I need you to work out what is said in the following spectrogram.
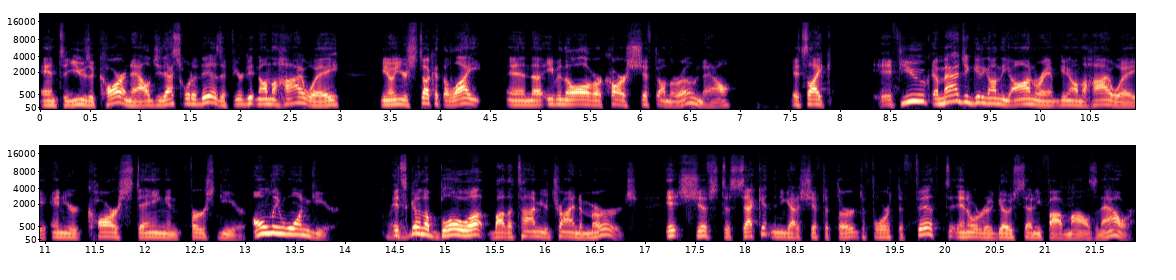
And to use a car analogy, that's what it is. If you're getting on the highway you know, you're stuck at the light. And uh, even though all of our cars shift on their own now, it's like if you imagine getting on the on ramp, getting on the highway, and your car staying in first gear, only one gear, right. it's going to blow up by the time you're trying to merge. It shifts to second, then you got to shift to third, to fourth, to fifth in order to go 75 miles an hour.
